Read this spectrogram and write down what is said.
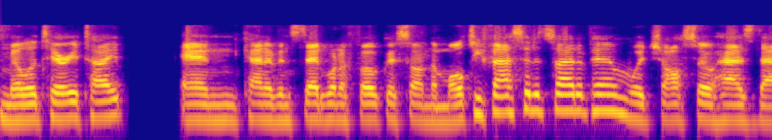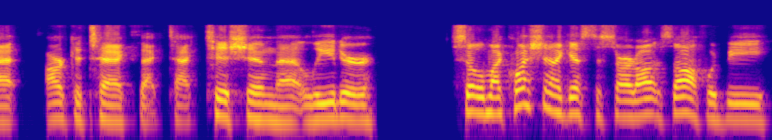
military type and kind of instead want to focus on the multifaceted side of him, which also has that architect, that tactician, that leader. So my question, I guess, to start us off would be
